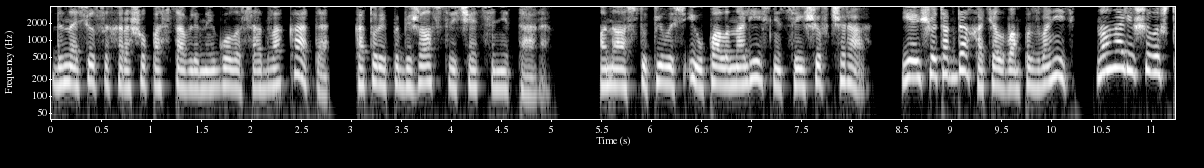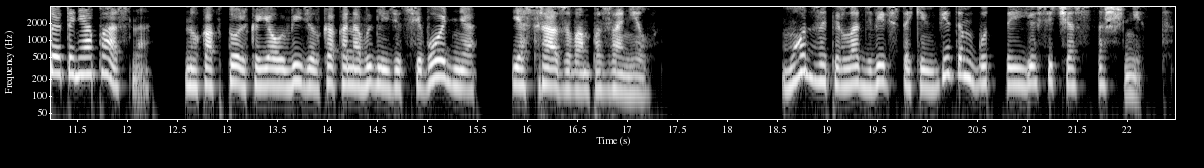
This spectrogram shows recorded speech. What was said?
доносился хорошо поставленный голос адвоката, который побежал встречать санитара. Она оступилась и упала на лестнице еще вчера. Я еще тогда хотел вам позвонить, но она решила, что это не опасно. Но как только я увидел, как она выглядит сегодня, я сразу вам позвонил. Мод заперла дверь с таким видом, будто ее сейчас стошнит.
